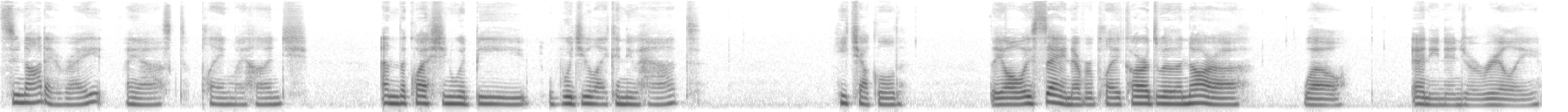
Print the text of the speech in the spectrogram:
Tsunade, right? I asked, playing my hunch. And the question would be Would you like a new hat? He chuckled. They always say never play cards with a Nara. Well, any ninja, really.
